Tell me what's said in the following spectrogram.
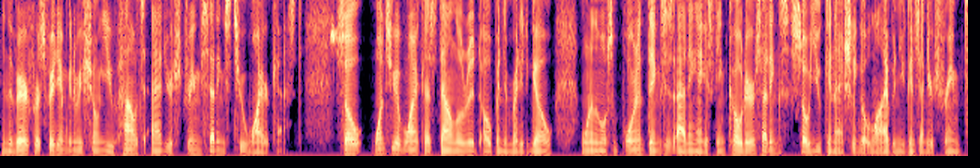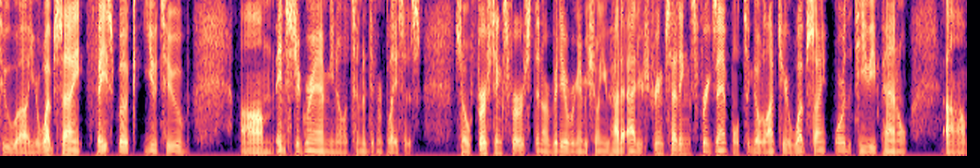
In the very first video I'm going to be showing you how to add your stream settings to Wirecast. So once you have Wirecast downloaded, open and ready to go, one of the most important things is adding I guess the encoder settings so you can actually go live and you can send your stream to uh, your website, Facebook, YouTube, um, Instagram, you know, a ton of different places. So first things first, in our video we're going to be showing you how to add your stream settings, for example, to go live to your website or the TV panel. Um,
